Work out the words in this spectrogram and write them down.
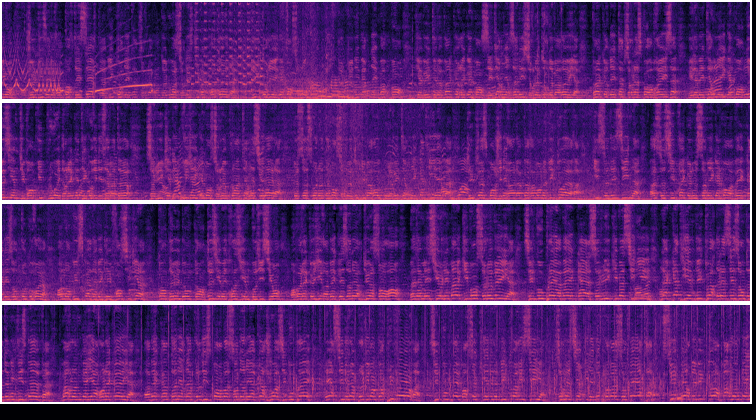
Je le disais, les remporté certes. Victoire d'étape sur la ronde de loi sur l'Estival Bretonne. Victoire également sur le du Nivernais Morvan qui avait été le vainqueur également ces dernières années sur le Tour de Mareuil. Vainqueur d'étape sur la Sport Braise. Il avait terminé également deuxième du Grand Prix de Plouet dans la catégorie des amateurs. Celui qui avait brillé également sur le plan international, que ce soit notamment sur le Tour du Maroc où il avait terminé quatrième du classement général. Apparemment la victoire qui se dessine à ceci près que nous sommes également avec les autres coureurs en embuscade avec les franciliens. Quant à eux donc en deuxième et troisième position, on va l'accueillir avec les honneurs dus à son rang. Mesdames, Messieurs, les mains qui vont se lever, s'il vous plaît, avec celui qui va signer la quatrième victoire de la saison de 2019. Marlon Gaillard, on l'accueille avec un tonnerre d'applaudissements. On va s'en donner à cœur joie, s'il vous plaît. Merci de l'applaudir encore plus fort, s'il vous plaît, pour ceux qui aident la victoire ici sur le circuit des deux provinces offertes. Superbe victoire, Marlon Gaillard.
